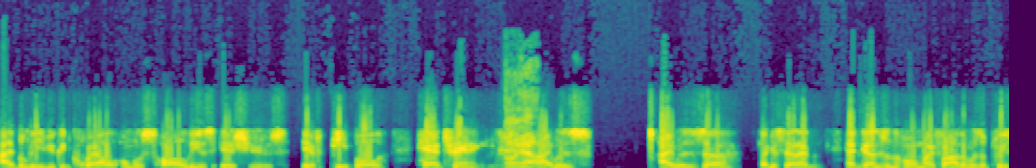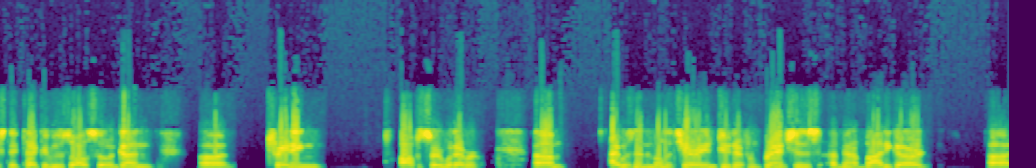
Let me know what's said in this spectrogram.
I believe you could quell almost all these issues if people had training. oh yeah I was, I was, uh, like I said, I had guns in the home. My father was a police detective who's also a gun uh, training officer, whatever. Um, I was in the military in two different branches. I've been a bodyguard. Uh,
